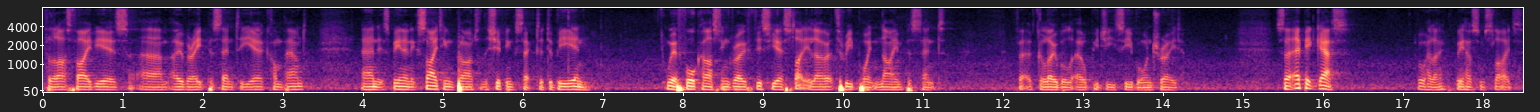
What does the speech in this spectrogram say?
for the last five years, um, over 8% a year compound, and it's been an exciting part of the shipping sector to be in. We're forecasting growth this year slightly lower at 3.9% for a global LPG seaborne trade. So Epic Gas. Oh, hello. We have some slides.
